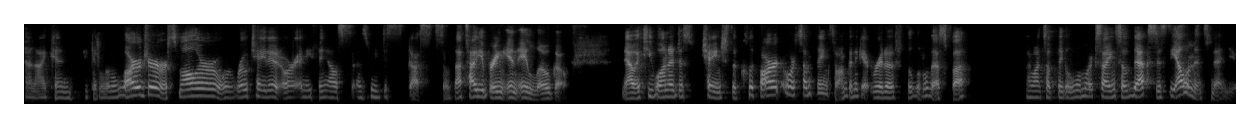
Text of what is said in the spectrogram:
and I can make it a little larger or smaller or rotate it or anything else as we discussed. So that's how you bring in a logo. Now, if you want to just change the clip art or something, so I'm going to get rid of the little Vespa. I want something a little more exciting. So next is the elements menu.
